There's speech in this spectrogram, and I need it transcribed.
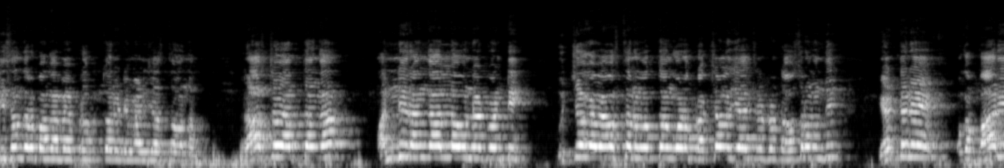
ఈ సందర్భంగా మేము ప్రభుత్వాన్ని డిమాండ్ చేస్తూ ఉన్నాం. రాష్ట్ర వ్యాప్తంగా అన్ని రంగాల్లో ఉన్నటువంటి ఉద్యోగ వ్యవస్థను మొత్తం కూడా ప్రక్షాళన చేయాల్సినటువంటి అవసరం ఉంది. వెంటనే ఒక భారీ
